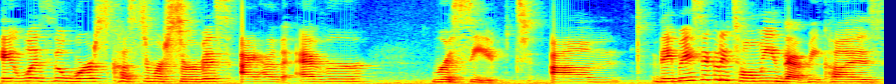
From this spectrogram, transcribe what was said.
it was the worst customer service I have ever received. Um, they basically told me that because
